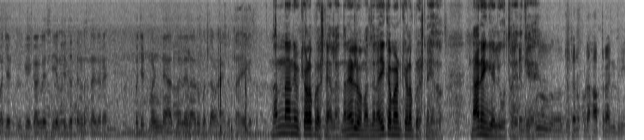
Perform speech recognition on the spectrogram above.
ಬಜೆಟ್ಗೆ ಈಗಾಗಲೇ ಸಿ ಎಂ ಸಿದ್ಧತೆ ನಡೆಸ್ತಾ ಇದ್ದಾರೆ. ಬಜೆಟ್ ಮಂಡನೆ ಆದಮೇಲೆ ಏನಾದರೂ ಬದಲಾವಣೆ ಆಗುತ್ತಾ? ಹೇಗೆ ಸರ್? ನನ್ನ ನೀವು ಕೇಳೋ ಪ್ರಶ್ನೆ ಅಲ್ಲ ನಾನು ಹೇಳುವ ಮೊದಲು ಹೈಕಮಾಂಡ್ ಕೇಳೋ ಪ್ರಶ್ನೆ ಇದು. ನಾನು ಹೆಂಗೆ ಹೇಳಿ ಉತ್ತರ ಇದಕ್ಕೆ? ಜೊತೆನೂ ಕೂಡ ಆಪ್ತರಾಗಿದ್ದೀರಿ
